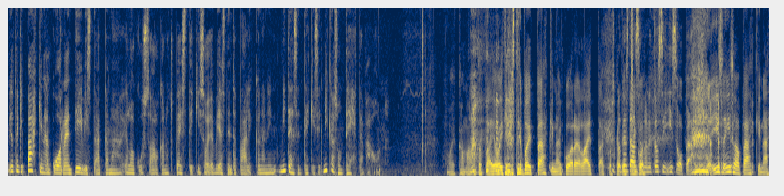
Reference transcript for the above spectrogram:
jotenkin pähkinänkuoreen tiivistää tämä elokuussa alkanut pesti kisojen viestintäpäällikkönä, niin miten sen tekisit? Mikä sun tehtävä on? Voi kamala, tota ei oikeasti voi pähkinänkuoreen laittaa. Koska Otetaan niin kuin, tosi iso pähkinä. iso, iso pähkinä.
